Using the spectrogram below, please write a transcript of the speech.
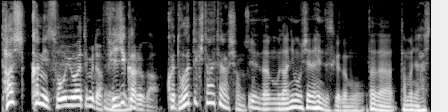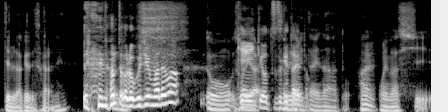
確かにそう言われてみればフィジカルがこれどうやって鍛えてらっしゃるんですいやなもう何もしてないんですけどもただたまに走ってるだけですからね。かなんとか60までは現現役を続けたいと。いなとはい。思いますし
